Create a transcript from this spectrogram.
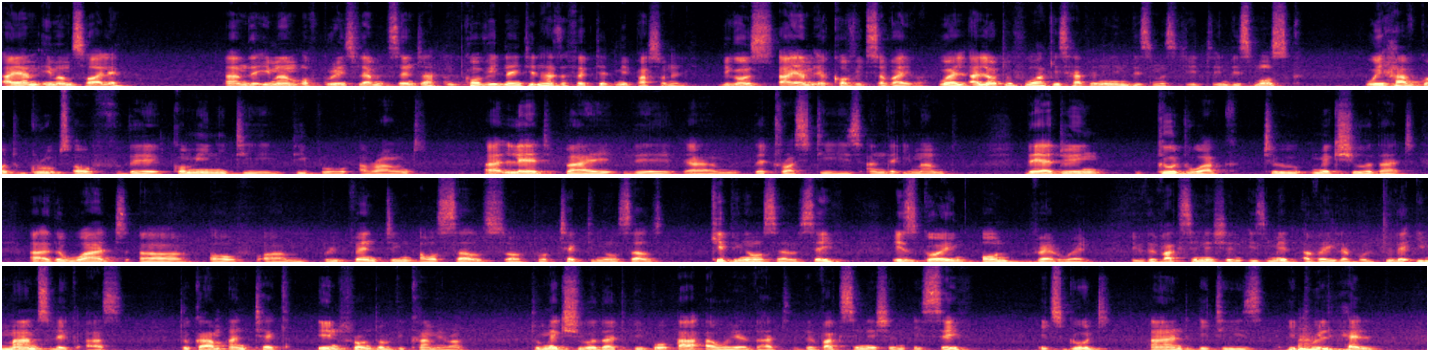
I am Imam Saleh. I'm the Imam of Green Islamic Center. COVID-19 has affected me personally because I am a COVID survivor. Well, a lot of work is happening in this masjid, in this mosque. We have got groups of the community people around, uh, led by the, um, the trustees and the imam. They are doing good work to make sure that uh, the word uh, of um, preventing ourselves or protecting ourselves, keeping ourselves safe, is going on very well. If the vaccination is made available to the imams like us to come and take in front of the camera to make sure that people are aware that the vaccination is safe, it's good, and it is it will help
